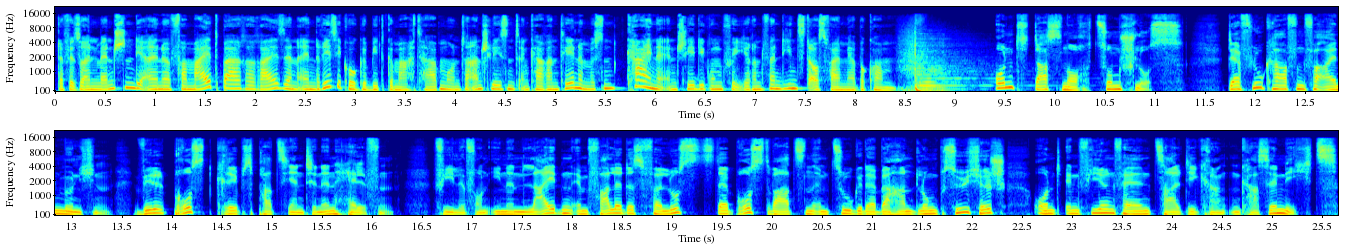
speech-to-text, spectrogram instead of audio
Dafür sollen Menschen, die eine vermeidbare Reise in ein Risikogebiet gemacht haben und anschließend in Quarantäne müssen, keine Entschädigung für ihren Verdienstausfall mehr bekommen. Und das noch zum Schluss. Der Flughafenverein München will Brustkrebspatientinnen helfen. Viele von ihnen leiden im Falle des Verlusts der Brustwarzen im Zuge der Behandlung psychisch und in vielen Fällen zahlt die Krankenkasse nichts.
